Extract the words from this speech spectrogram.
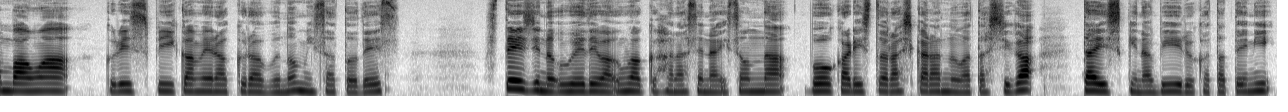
こんばんは。クリスピーカメラクラブのミサトです。ステージの上ではうまく話せないそんなボーカリストらしからぬ私が大好きなビール片手に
